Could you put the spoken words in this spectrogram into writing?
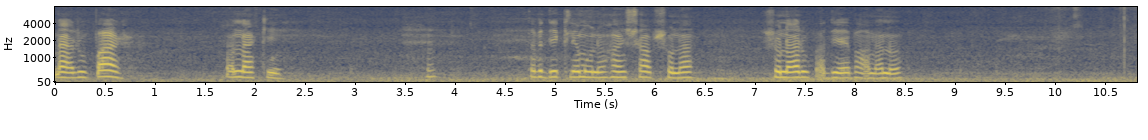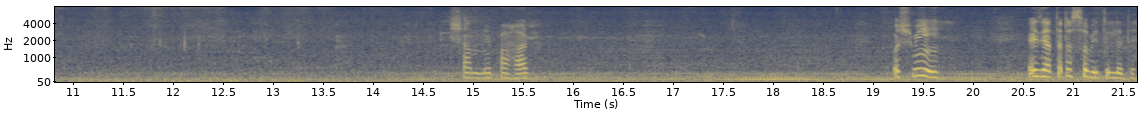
না রূপার নাকি। হ্যাঁ? তবে দেখলে মনে হয় সব সোনা সোনা রূপা দিয়ে বানানো। সামনে পাহাড়। অশ্মি, এই যে এতটা ছবি তুলে দে।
